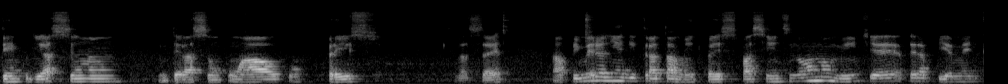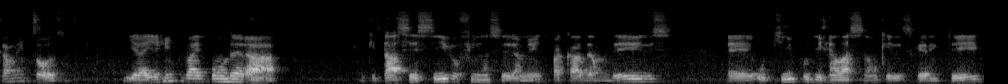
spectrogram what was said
tempo de ação, interação com álcool, preço. Tá certo? A primeira linha de tratamento para esses pacientes normalmente é a terapia medicamentosa. E aí a gente vai ponderar que está acessível financeiramente para cada um deles, é, o tipo de relação que eles querem ter,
